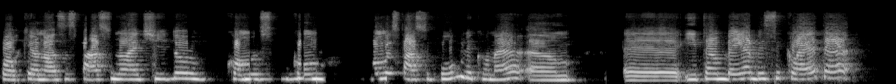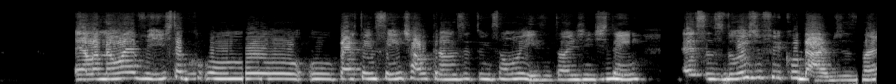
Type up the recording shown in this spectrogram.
Porque o nosso espaço não é tido como, como, como espaço público, né? Um, é, e também a bicicleta ela não é vista como o pertencente ao trânsito em São Luís. Então a gente tem essas duas dificuldades, né?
